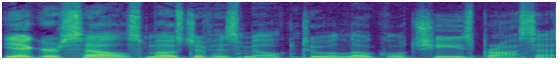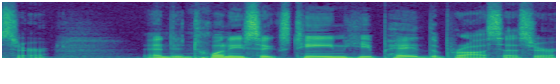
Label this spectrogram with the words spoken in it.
Jaeger sells most of his milk to a local cheese processor, and in 2016 he paid the processor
